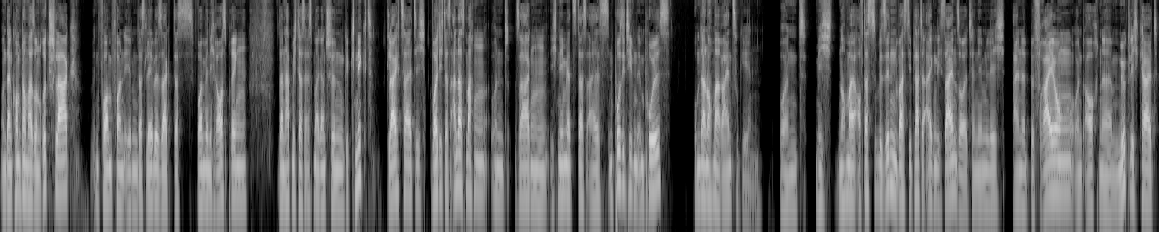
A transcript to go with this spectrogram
und dann kommt nochmal so ein Rückschlag in Form von eben das Label sagt, das wollen wir nicht rausbringen, dann hat mich das erstmal ganz schön geknickt. Gleichzeitig wollte ich das anders machen und sagen, ich nehme jetzt das als einen positiven Impuls, um da nochmal reinzugehen. Und mich nochmal auf das zu besinnen, was die Platte eigentlich sein sollte, nämlich eine Befreiung und auch eine Möglichkeit,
